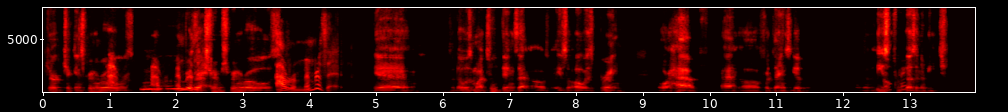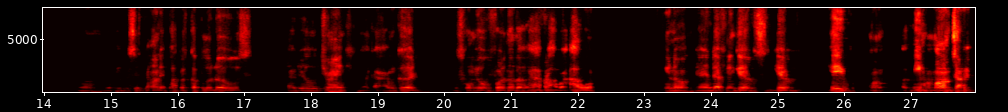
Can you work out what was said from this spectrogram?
jerk chicken spring rolls. I remember jerk that. shrimp spring rolls. I remember that. Yeah. So those are my two things that I, was, I used to always bring or have at uh for Thanksgiving. At least two dozen of each. You know, people sit down and pop a couple of those, have a little drink, like I'm good. Just hold me over for another half hour, hour. You know, and definitely gives give gave my, me and my mom time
